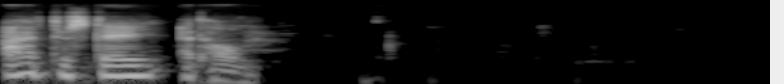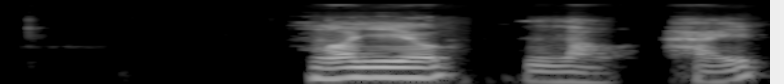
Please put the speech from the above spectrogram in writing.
I have to stay at home. 我要留喺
